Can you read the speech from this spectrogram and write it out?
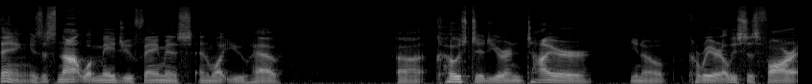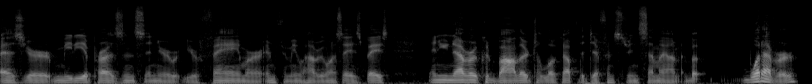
thing? Is this not what made you famous and what you have uh, coasted your entire, you know, career, at least as far as your media presence and your, your fame or infamy, however you want to say, is based, and you never could bother to look up the difference between semi but whatever.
